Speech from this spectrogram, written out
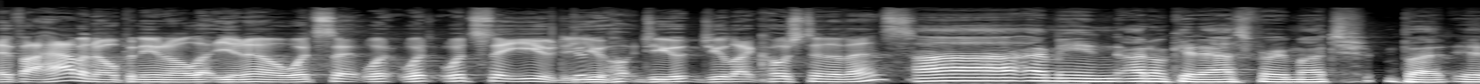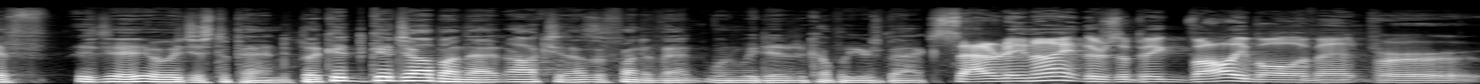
if I have an opening, I'll let you know. What say what what, what say you? Do you do you do you like hosting events? Uh, I mean, I don't get asked very much, but if it, it would just depend. But good good job on that auction. That was a fun event when we did it a couple years back. Saturday night, there's a big volleyball event for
